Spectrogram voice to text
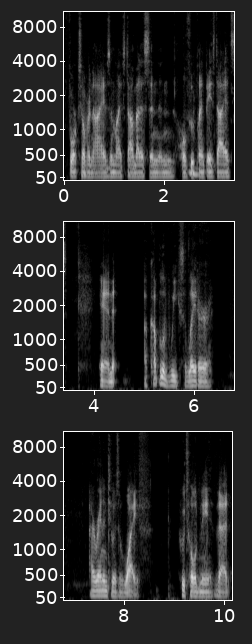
forks over knives and lifestyle medicine and whole food mm-hmm. plant based diets, and a couple of weeks later, I ran into his wife, who told me that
